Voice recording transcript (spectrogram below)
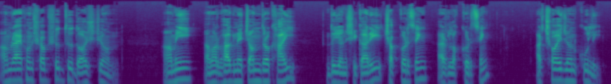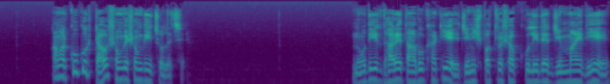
আমরা এখন সব শুদ্ধ দশজন আমি, আমার ভাগ্নে চন্দ্র খাই, দুজন শিকারী, ছক্কর সিং আর লক্কর সিং, আর ছয়জন কুলি। আমার কুকুরটাও সঙ্গে সঙ্গেই চলেছে। নদীর ধারে তাঁবু খাটিয়ে জিনিসপত্র সব কুলিদের জিম্মায় দিয়ে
